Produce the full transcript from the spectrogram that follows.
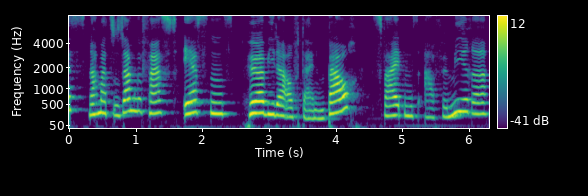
es. Nochmal zusammengefasst. Erstens, hör wieder auf deinen Bauch. Zweitens, affirmiere.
